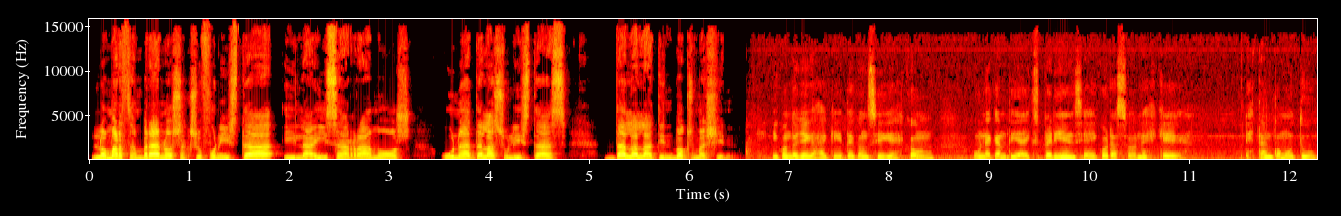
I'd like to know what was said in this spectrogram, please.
l'Omar Zambrano, saxofonista, i la Isa Ramos, una de les solistes de la Latin Box Machine. Y cuando llegas aquí te consigues con una cantidad de experiencias y corazones que están como tú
